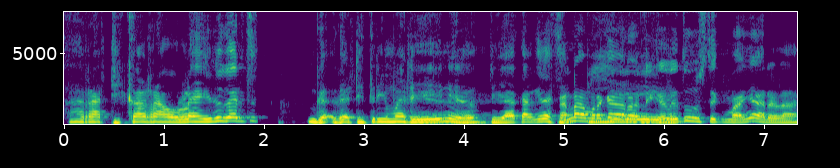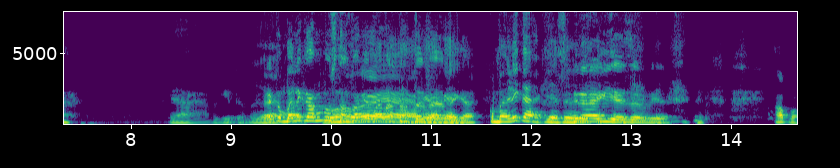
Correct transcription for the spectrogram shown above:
eh, radikal raoleh itu kan nggak nggak diterima di ini loh di akal kita. Iya. Karena Jadi, mereka piye? radikal itu stigmanya adalah ya begitu. Ya. Eh, kembali kamu Mustafa Oh, iya, Atatürk oke, oke. radikal. Kembali ke Hagia Sophia. Ya, iya, Sophia. Apa?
